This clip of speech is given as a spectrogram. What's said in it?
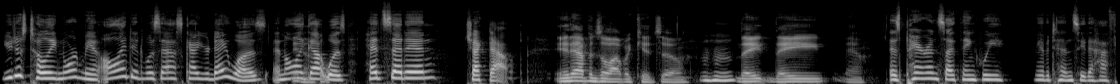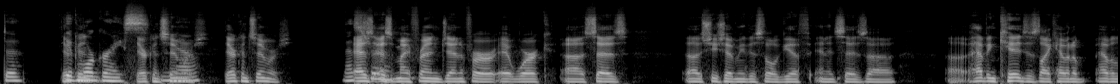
you just totally ignored me, and all I did was ask how your day was, and all yeah. I got was headset in, checked out. It happens a lot with kids, though. Mm-hmm. They they yeah. As parents, I think we we have a tendency to have to they're give con- more grace. They're consumers. You know? They're consumers. That's as true. as my friend Jennifer at work uh, says, uh, she showed me this little GIF, and it says, uh, uh "Having kids is like having a having,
